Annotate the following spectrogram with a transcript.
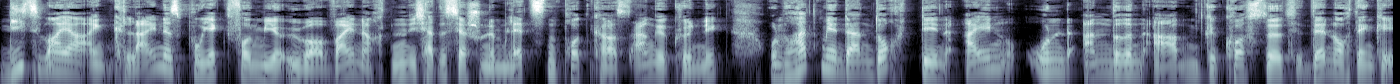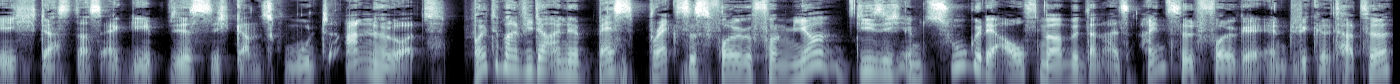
Dies war ja ein kleines Projekt von mir über Weihnachten. Ich hatte es ja schon im letzten Podcast angekündigt und hat mir dann doch den ein und anderen Abend gekostet. Dennoch denke ich, dass das Ergebnis sich ganz gut anhört. Heute mal wieder eine Best Praxis Folge von mir, die sich im Zuge der Aufnahme dann als Einzelfolge entwickelt hatte.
